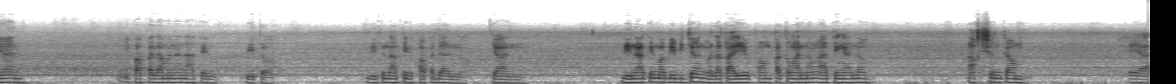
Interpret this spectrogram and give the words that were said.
Yan. Ipapalaman na natin dito. Dito natin ipapadal, no? Yan. Di natin mabibigyan. Wala tayo pang patungan ng ating ano, action cam. Kaya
